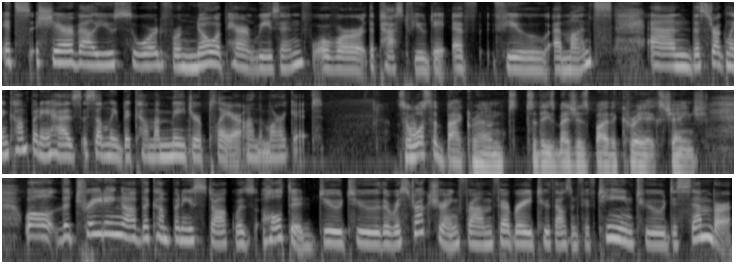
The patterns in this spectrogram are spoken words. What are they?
its share value soared for no apparent reason over the past few day, uh, few uh, months, and the struggling company has suddenly become a major player on the market. So, what's the background to these measures by the Korea Exchange? Well, the trading of the company's stock was halted due to the restructuring from February 2015 to December.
